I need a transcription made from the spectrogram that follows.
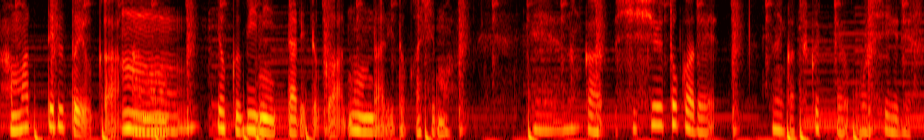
ハマってるというか、うん。あのよく見に行ったりとか飲んだりとかします。えーなんか刺繍とかで何か作ってほしいです。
